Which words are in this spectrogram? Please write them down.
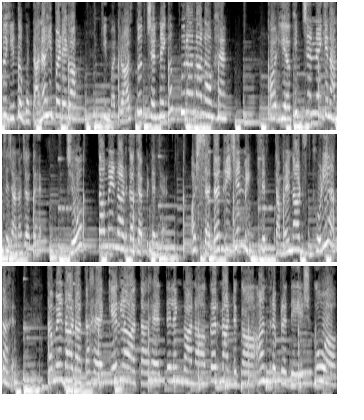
तो ये तो बताना ही पड़ेगा कि मद्रास तो चेन्नई का पुराना नाम है। और ये अभी चेन्नई के नाम से जाना जाता है, जो तमिलनाडु का कैपिटल है। और सदर्न रीजन में सिर्फ़ तमिलनाडु थोड़ी आता है। तमिलनाडु आता है, केरला आता है, तेलंगाना, कर्नाटका, आंध्र प्रदेश, गोवा,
